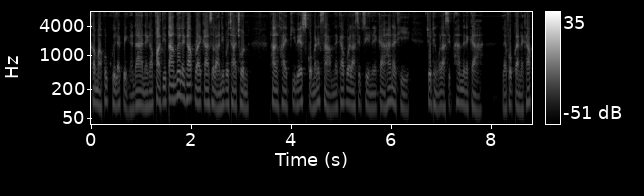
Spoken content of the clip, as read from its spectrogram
เข้ามาพูดคุยแลกเปลี่ยนกันได้นะครับ ฝากติดตามด้วยนะครับ รายการสถานีประชาชนทางไทย PBS กดหมายเลข3นะครับเวลา 14นาฬิกา5นาทีจนถึงเวลา 15นาฬิกาแล้วพบกันนะครับ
